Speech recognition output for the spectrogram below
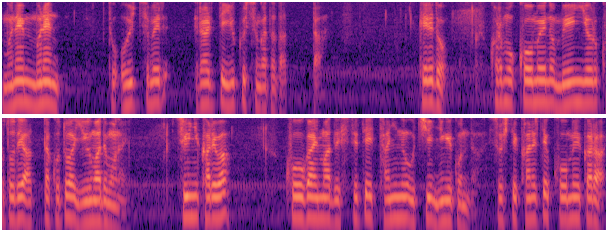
無念無念と追い詰められてゆく姿だった。けれどこれも孔明の命によることであったことは言うまでもない。ついに彼は郊外まで捨てて谷の内へ逃げ込んだ。そしてかねて孔明から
